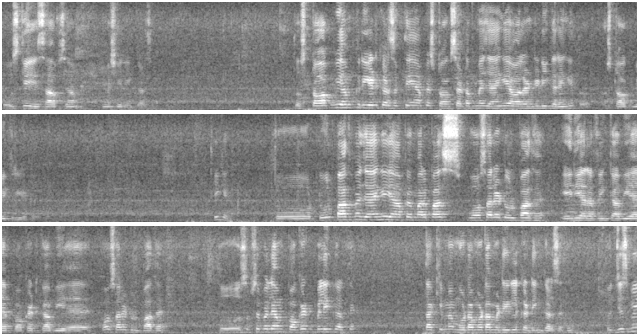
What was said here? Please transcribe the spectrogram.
तो उसके हिसाब से हम मशीनिंग कर सकते हैं। तो स्टॉक भी हम क्रिएट कर सकते हैं, यहाँ पे स्टॉक सेटअप में जाएँगे ऑल एंटिटी करेंगे तो स्टॉक भी क्रिएट होगा। ठीक है? तो टूल पाथ में जाएँगे, यहाँ पे हमारे पास बहुत सारे टूल पाथ है। एरिया रफिंग का भी है पॉकेट का भी है, बहुत सारे टूल पाथ है। तो सबसे पहले हम पॉकेट बिलिंग करते हैं, ताकि मैं मोटा मोटा मटेरियल कटिंग कर सकूँ। तो जिस भी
